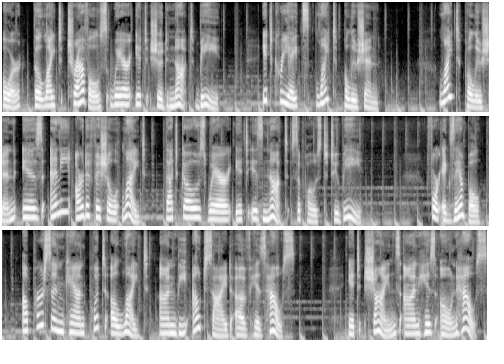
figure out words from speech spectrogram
or the light travels where it should not be. It creates light pollution. Light pollution is any artificial light that goes where it is not supposed to be. For example, a person can put a light on the outside of his house. It shines on his own house.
